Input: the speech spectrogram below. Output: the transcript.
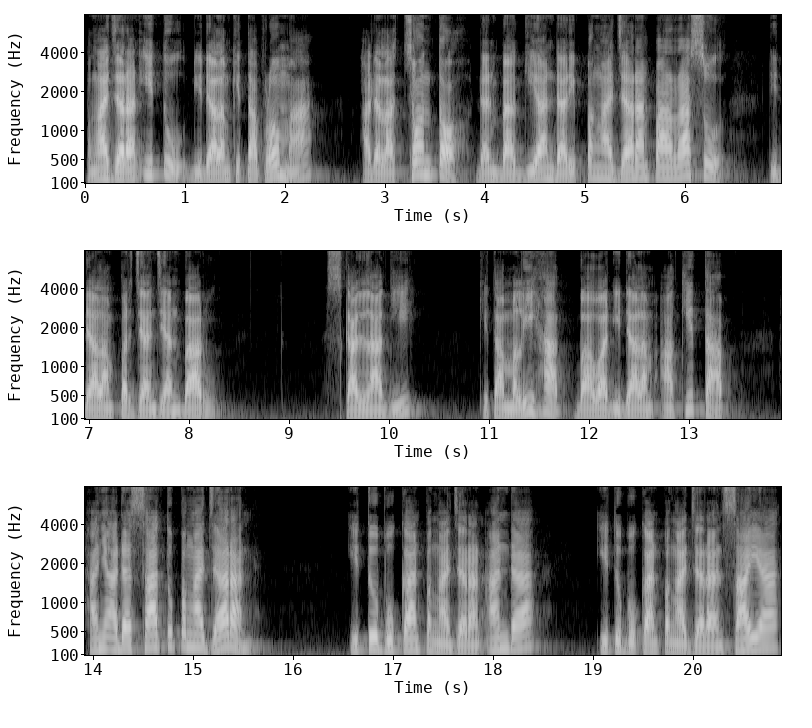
Pengajaran itu di dalam kitab Roma adalah contoh dan bagian dari pengajaran para rasul di dalam Perjanjian Baru. Sekali lagi, kita melihat bahwa di dalam Alkitab hanya ada satu pengajaran. Itu bukan pengajaran Anda, itu bukan pengajaran saya,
